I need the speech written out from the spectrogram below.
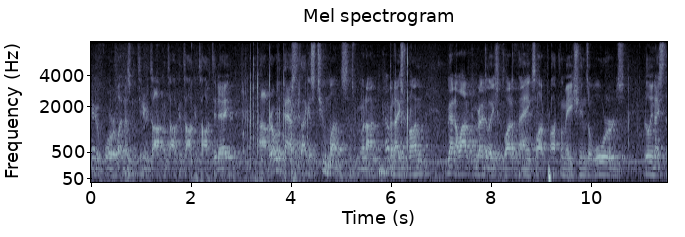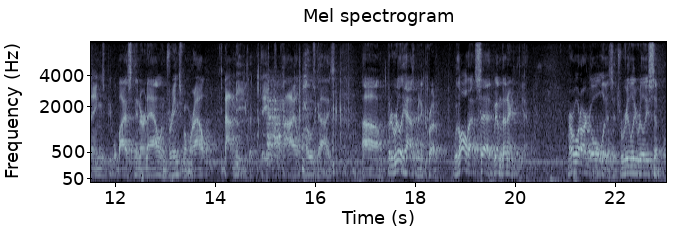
you know, for letting us continue to talk and talk and talk and talk today. Uh, But over the past, I guess, two months since we went on kind of a nice run, we've gotten a lot of congratulations, a lot of thanks, a lot of proclamations, awards, really nice things. People buy us dinner now and drinks when we're out. Not me, but Dave and Kyle and those guys. Um, But it really has been incredible. With all that said, we haven't done anything yet. Remember what our goal is. It's really, really simple.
